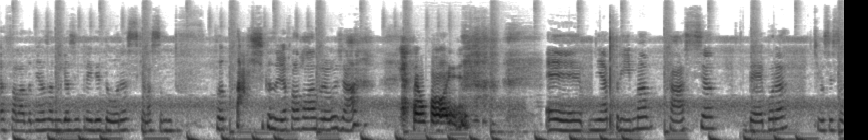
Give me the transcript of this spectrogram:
a falar das minhas amigas empreendedoras, que elas são muito fantásticas. Eu ia falar palavrão já. Não pode. É, minha prima, Cássia, Débora, que vocês são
